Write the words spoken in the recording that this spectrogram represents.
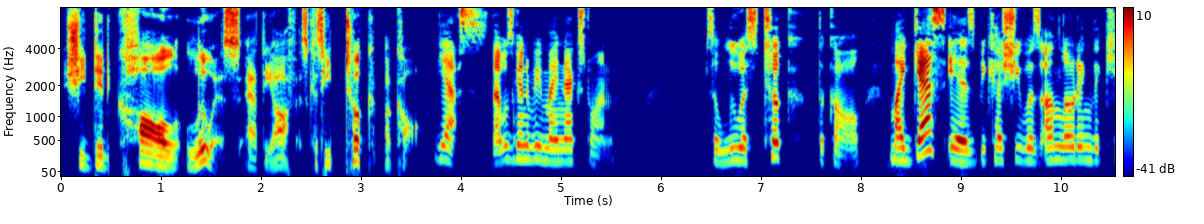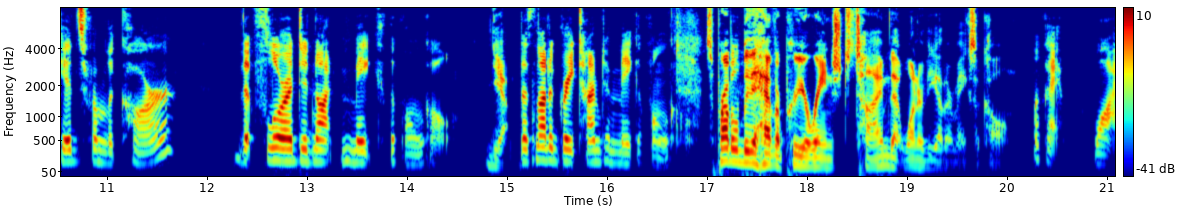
she did call Lewis at the office because he took a call. Yes, that was going to be my next one. So Lewis took the call. My guess is because she was unloading the kids from the car that Flora did not make the phone call. Yeah. That's not a great time to make a phone call. So probably they have a prearranged time that one or the other makes a call Okay. Why?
